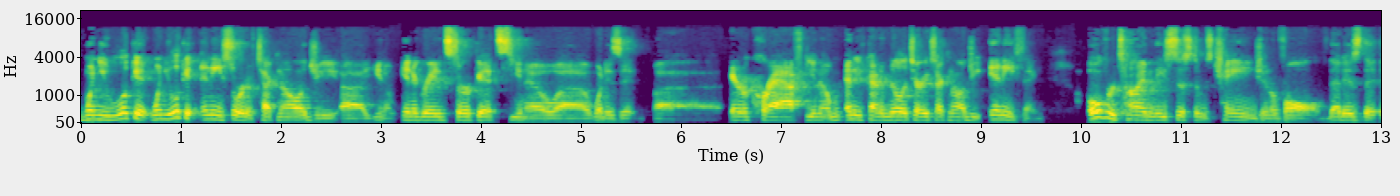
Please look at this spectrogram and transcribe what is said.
when you look at when you look at any sort of technology, uh, you know, integrated circuits, you know, uh, what is it, uh, aircraft, you know, any kind of military technology, anything over time these systems change and evolve that is that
